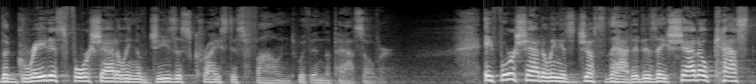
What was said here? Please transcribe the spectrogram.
the greatest foreshadowing of Jesus Christ is found within the Passover. A foreshadowing is just that it is a shadow cast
